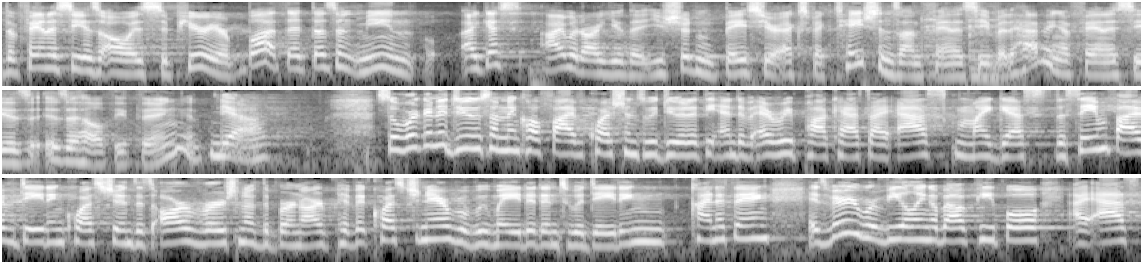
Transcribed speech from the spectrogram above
The fantasy is always superior, but that doesn't mean. I guess I would argue that you shouldn't base your expectations on fantasy, but having a fantasy is is a healthy thing. and, you Yeah. know. So we're going to do something called five questions. We do it at the end of every podcast. I ask my guests the same five dating questions. It's our version of the Bernard Pivot questionnaire, but we made it into a dating kind of thing. It's very revealing about people. I ask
